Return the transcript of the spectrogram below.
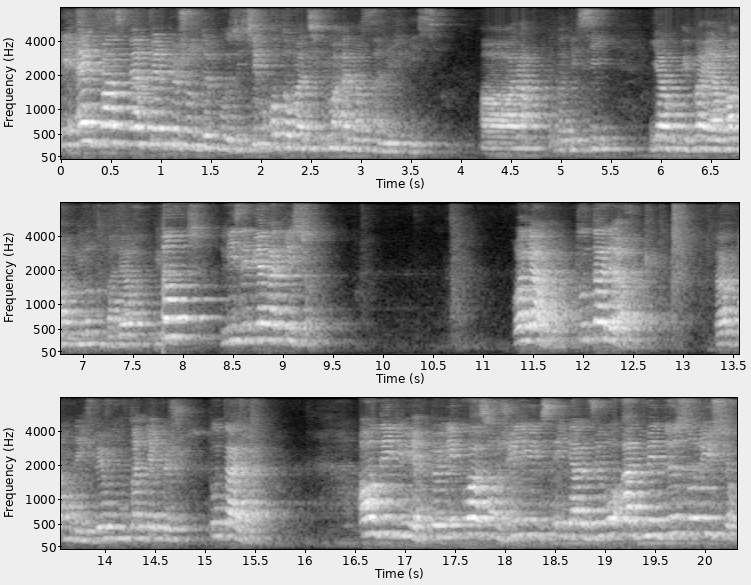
et elle va se faire quelque chose de positif, automatiquement elle va s'annuler ici. Voilà, donc ici, il, va y avoir une autre valeur. Donc, lisez bien la question. Regardez, tout à l'heure, attendez, je vais vous montrer quelque chose. Tout à l'heure, en déduire que l'équation g x égale 0 admet deux solutions.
